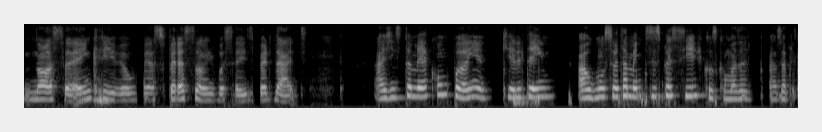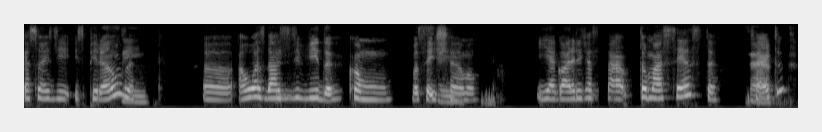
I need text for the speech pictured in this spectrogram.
nossa, é incrível ver a superação de vocês, verdade. A gente também acompanha que ele tem alguns tratamentos específicos, como as, as aplicações de esperança uh, ou as doses de vida, como vocês Sim. chamam. E agora ele já está tomando a sexta, certo? certo?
